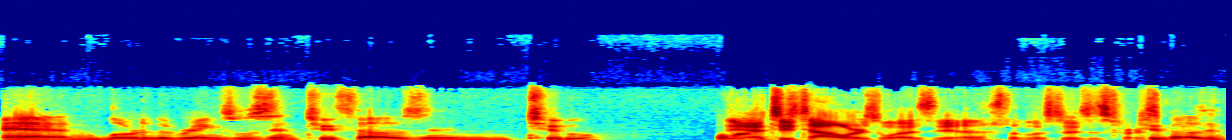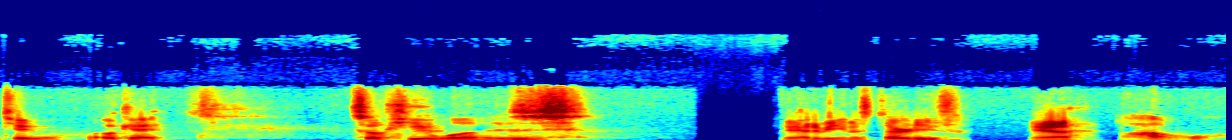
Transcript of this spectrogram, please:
and Lord of the Rings was in 2002. Yeah, Two Towers was yeah. That was, was his first. one. 2002. Okay, so he Yeah. was They had to be in his 30. thirties. Yeah, wow.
